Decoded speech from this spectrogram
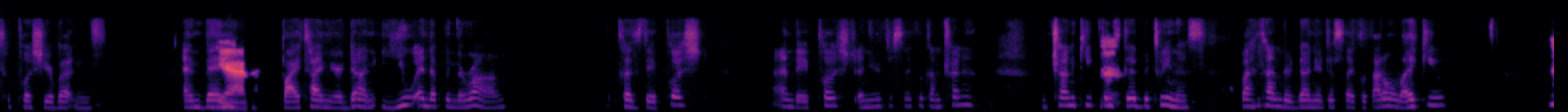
to push your buttons. And then yeah. By the time you're done, you end up in the wrong because they pushed and they pushed and you're just like, look, I'm trying to I'm trying to keep things good between us. By the time they're done, you're just like, look, I don't like you.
